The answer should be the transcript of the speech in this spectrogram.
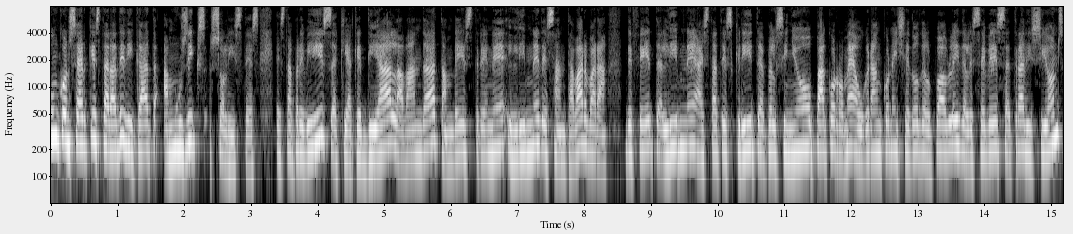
un concert que estarà dedicat a músics solistes. Està previst que aquest dia la banda també estrene l'himne de Santa Bàrbara. De fet, l'himne ha estat escrit pel senyor Paco Romeu, gran coneixedor del poble i de les seves tradicions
